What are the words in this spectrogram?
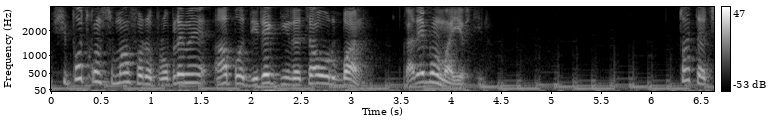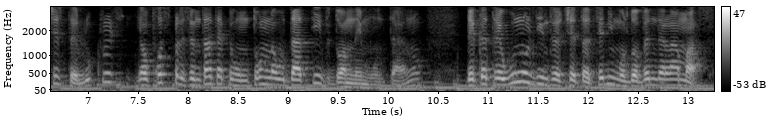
și pot consuma fără probleme apă direct din rețeaua urbană, care e mult mai ieftină. Toate aceste lucruri i-au fost prezentate pe un ton laudativ doamnei Munteanu de către unul dintre cetățenii moldoveni de la masă.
